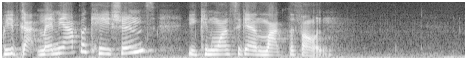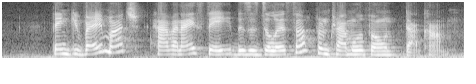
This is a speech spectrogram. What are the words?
We've got many applications. You can once again lock the phone. Thank you very much. Have a nice day. This is Delissa from TriMobilePhone.com.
